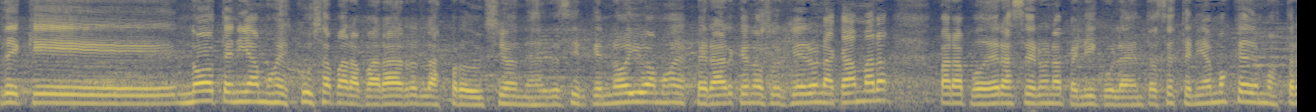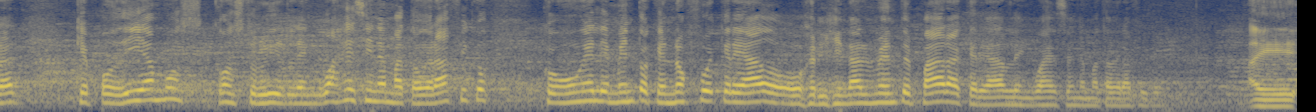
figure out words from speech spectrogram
de que no teníamos excusa para parar las producciones, es decir, que no íbamos a esperar que nos surgiera una cámara para poder hacer una película. Entonces teníamos que demostrar que podíamos construir lenguaje cinematográfico con un elemento que no fue creado originalmente para crear lenguaje cinematográfico. Eh,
